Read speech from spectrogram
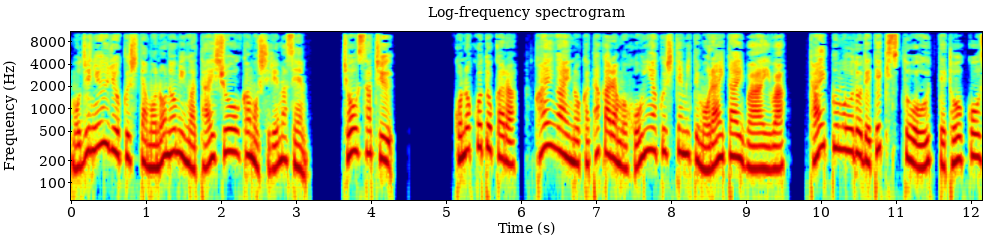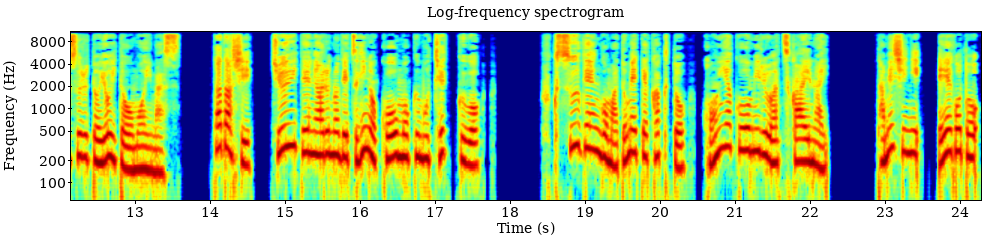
文字入力したもののみが対象かもしれません。調査中。このことから海外の方からも翻訳してみてもらいたい場合は、タイプモードでテキストを打って投稿すると良いと思います。ただし、注意点があるので次の項目もチェックを。複数言語まとめて書くと翻訳を見るは使えない。試しに英語と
